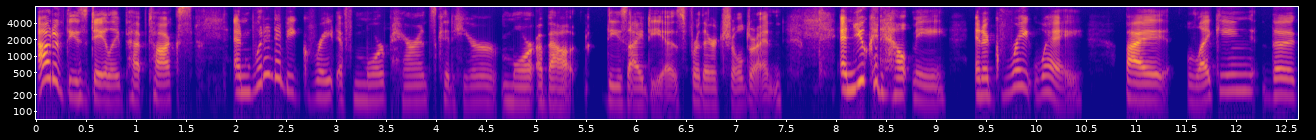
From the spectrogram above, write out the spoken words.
out of these daily pep talks. And wouldn't it be great if more parents could hear more about these ideas for their children? And you can help me in a great way by liking the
